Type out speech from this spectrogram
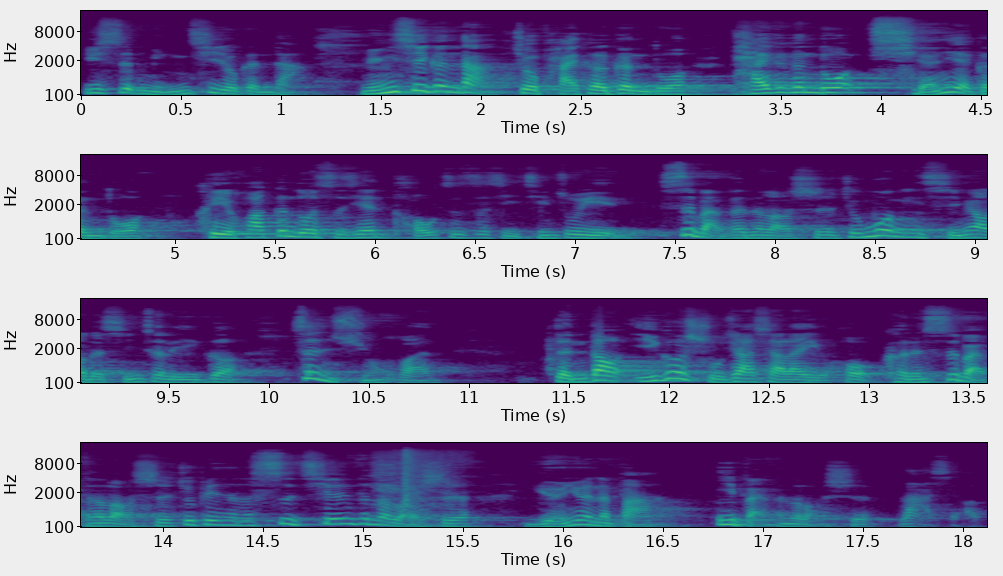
于是名气就更大，名气更大就排课更多，排课更多，钱也更多，可以花更多时间投资自己。请注意，四百分的老师就莫名其妙的形成了一个正循环。等到一个暑假下来以后，可能四百分的老师就变成了四千分的老师，远远的把一百分的老师落下了。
